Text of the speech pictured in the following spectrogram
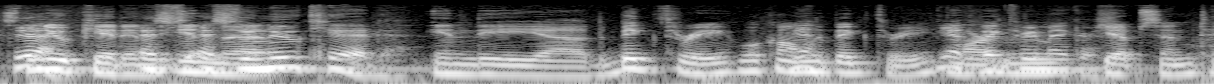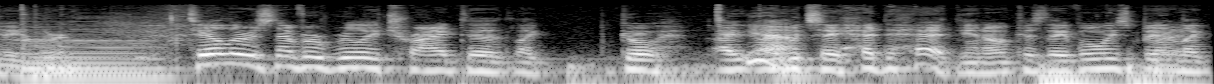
It's Yeah, the new kid in, it's in it's the, the, new kid. in the uh, the big three. We'll call Yeah. them the big three. Yeah, the big three makers. Gibson, Taylor. Taylor has never really tried to like go. I, I would say head-to-head, you know, because they've always been Right. like.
